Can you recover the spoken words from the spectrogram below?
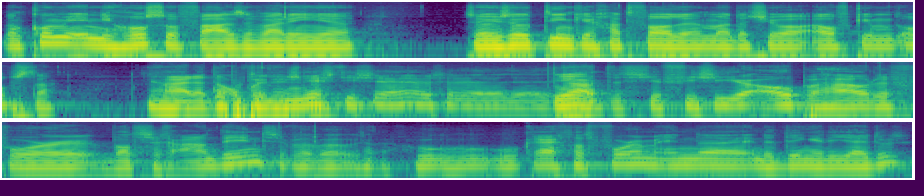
dan kom je in die hosselfase waarin je sowieso tien keer gaat vallen, maar dat je wel elf keer moet opstaan. Ja, maar dat opportunistische, hè, dus, ja. dat is je vizier open houden voor wat zich aandient. Hoe, hoe, hoe krijgt dat vorm in, uh, in de dingen die jij doet?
